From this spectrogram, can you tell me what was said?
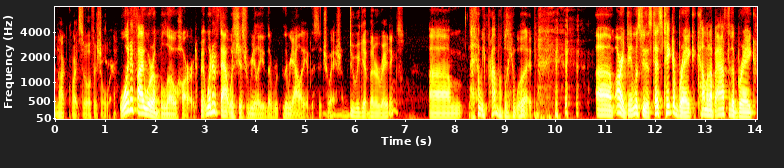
not quite so official way. What if I were a blowhard? What if that was just really the, the reality of the situation? Do we get better ratings? Um, we probably would. um, all right, Dan, let's do this. Let's take a break. Coming up after the break,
